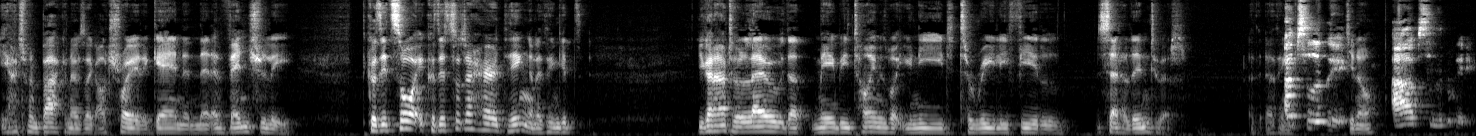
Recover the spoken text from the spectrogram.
yeah, I just went back and I was like, I'll try it again, and then eventually, because it's so because it's such a hard thing, and I think it's you're gonna have to allow that maybe time is what you need to really feel settled into it. I, I think Absolutely. you know. Absolutely.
